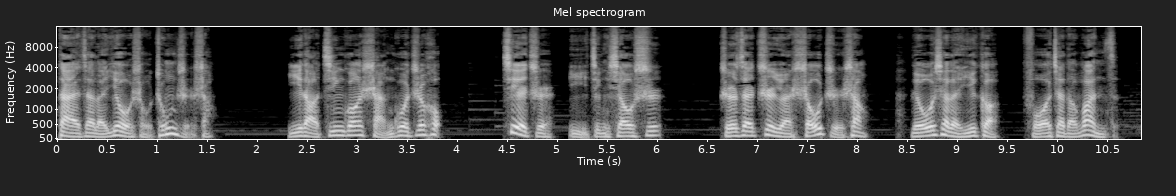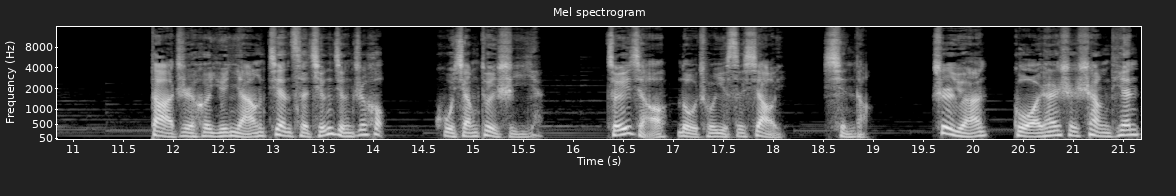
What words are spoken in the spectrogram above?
戴在了右手中指上。一道金光闪过之后，戒指已经消失。只在志远手指上留下了一个佛家的万字。大智和云阳见此情景之后，互相对视一眼，嘴角露出一丝笑意，心道：“志远果然是上天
